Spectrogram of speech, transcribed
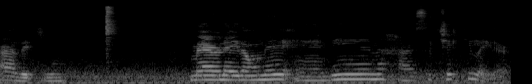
I'll let you marinate on it and then I'll check you later.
